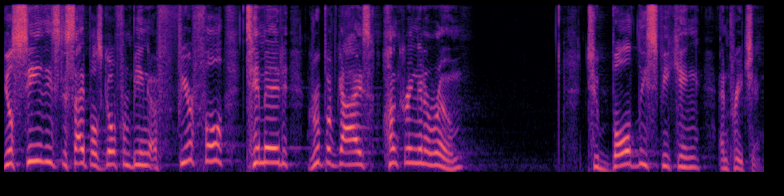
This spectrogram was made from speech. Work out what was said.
You'll see these disciples go from being a fearful, timid group of guys hunkering in a room to boldly speaking and preaching.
